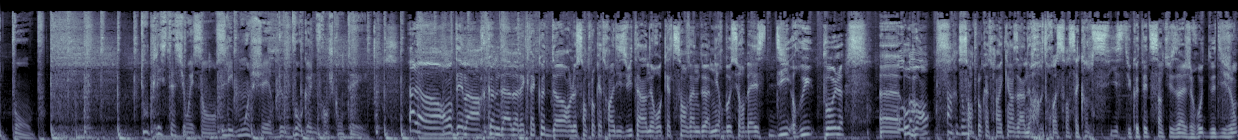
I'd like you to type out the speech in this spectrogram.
de pompe. Toutes les stations essence les moins chères de Bourgogne-Franche-Comté. Alors, on démarre comme d'hab avec la Côte d'Or, le samplon 98 à 1,422€ à Mirbeau-sur-Bèze, 10 rue Paul euh, Auban, Auban. pardon. Samplon 95 à 1,356€ du côté de Saint-Usage, route de Dijon.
